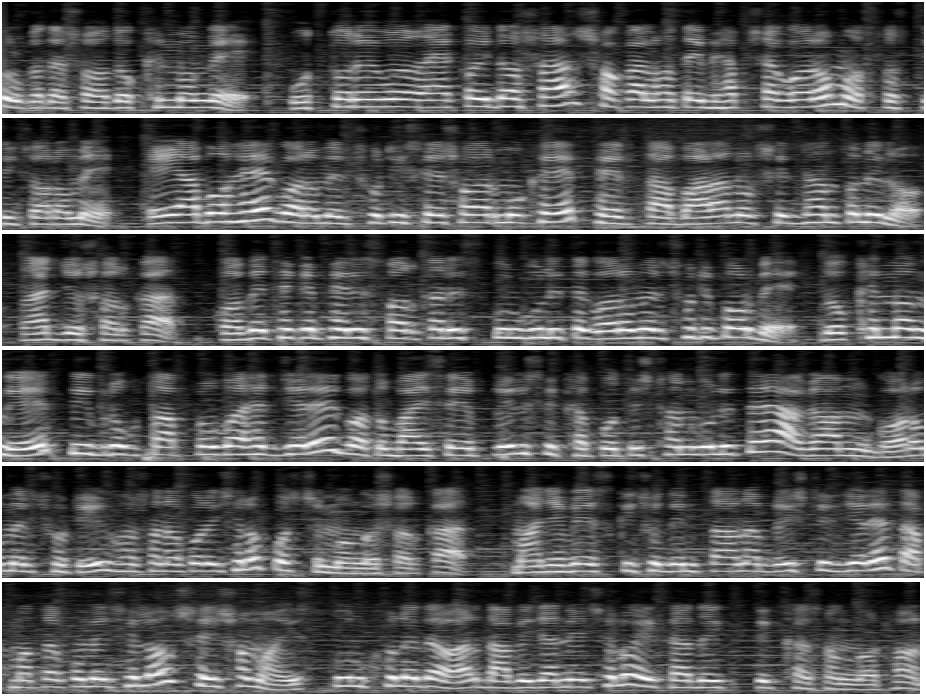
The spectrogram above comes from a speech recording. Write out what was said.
কলকাতা সহ দক্ষিণবঙ্গে। উত্তরেও একই দশা, সকাল হতেই ভ্যাবসা গরম, অস্বস্তি চরমে। এই আবহে গরমের ছুটি শেষ হওয়ার মুখে ফের তা বাড়ানোর সিদ্ধান্ত নিল রাজ্য সরকার। কবে থেকে ফের সরকারি স্কুলগুলিতে গরমের ছুটি পড়বে? দক্ষিণবঙ্গে তীব্র তাপপ্রবাহের জেরে গত বাইশে এপ্রিল শিক্ষা প্রতিষ্ঠানগুলিতে আগাম গরমের ছুটি ঘোষণা করেছিল পশ্চিমবঙ্গ সরকার। মাঝে বেশ কিছুদিন টানা বৃষ্টির জেরে তাপমাত্রা কমেছিল, সেই সময় স্কুল খুলে দেওয়ার দাবি জানিয়েছিল একাধিক শিক্ষা সংগঠন।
